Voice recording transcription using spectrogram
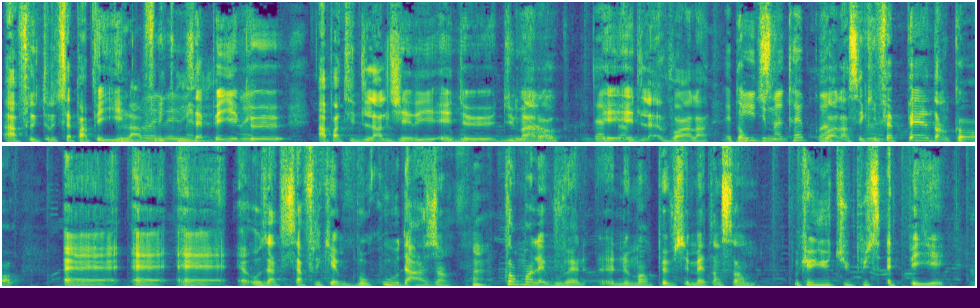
Afrique, truc, c'est pas payé. L'Afrique Oui, oui, oui. même. C'est payé Oui. que à partir de l'Algérie et de, du Du Maroc. Et, et de la- voilà. Les pays du Maghreb, quoi. Voilà, ce qui Ouais. fait perdre encore euh, euh, euh, aux artistes africains beaucoup d'argent. Hum. Comment les gouvernements peuvent se mettre ensemble pour que YouTube puisse être payé En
